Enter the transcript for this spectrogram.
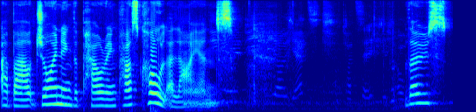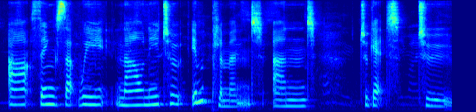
about joining the Powering Past Coal Alliance. Those are things that we now need to implement and to get to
